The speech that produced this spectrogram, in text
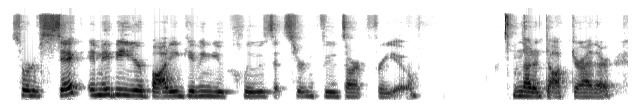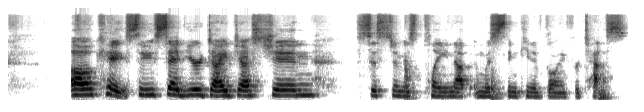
sort of sick. It may be your body giving you clues that certain foods aren't for you. I'm not a doctor either. Okay, so you said your digestion system is playing up and was thinking of going for tests.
